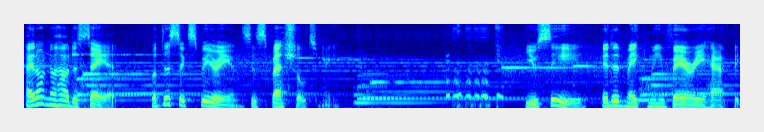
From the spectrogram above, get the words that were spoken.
I don't know how to say it, but this experience is special to me. You see, it'd make me very happy.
